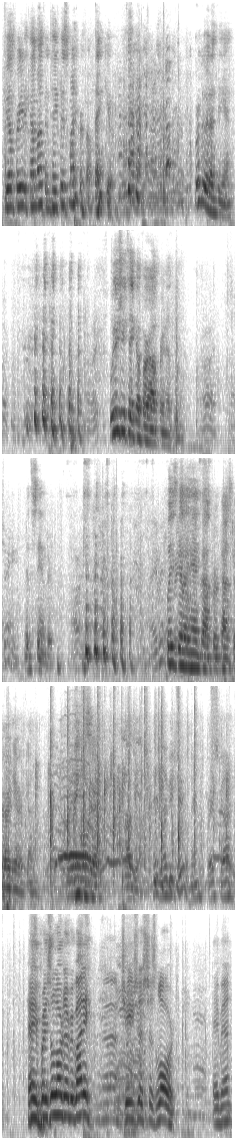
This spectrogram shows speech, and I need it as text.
feel free to come up and take this microphone. Thank you. we're good at the end. we usually take up our offering at the end. All right, just checking. It's standard. All right. Please give a hand clap for Pastor Art Aragon. Thank you, sir. Love you. Hey, love you too, man. Praise God. Hey, praise the Lord, everybody. Jesus is Lord. Amen.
